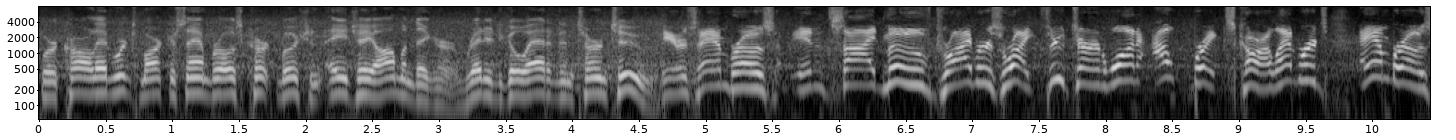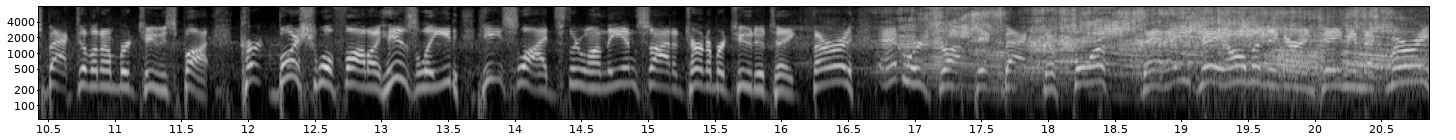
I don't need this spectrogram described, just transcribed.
where Carl Edwards, Marcos Ambrose, Kurt Busch, and A.J. Allmendinger ready to go at it in turn two. Here's Ambrose, inside move, driver's right through turn one, out breaks Carl Edwards. Ambrose back to the number two spot. Kurt Busch will follow his lead. He slides through on the inside of turn number two to take third. Edwards drop kick back to fourth. Then A.J. Allmendinger and Jamie McMurray.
